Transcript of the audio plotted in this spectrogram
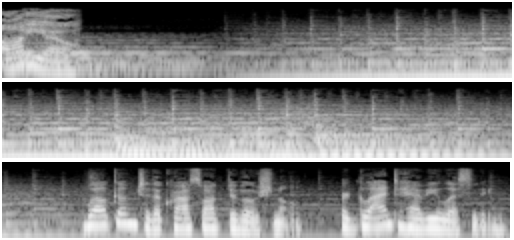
Audio. Welcome to the Crosswalk Devotional. We're glad to have you listening.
